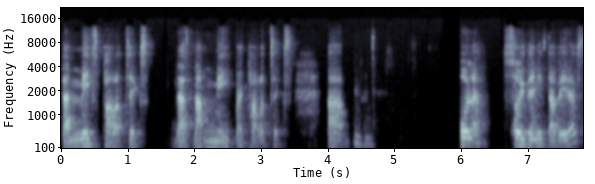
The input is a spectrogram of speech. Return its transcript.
that makes politics. That's not made by politics. Um, mm -hmm. Hola, soy Deni Taveras,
